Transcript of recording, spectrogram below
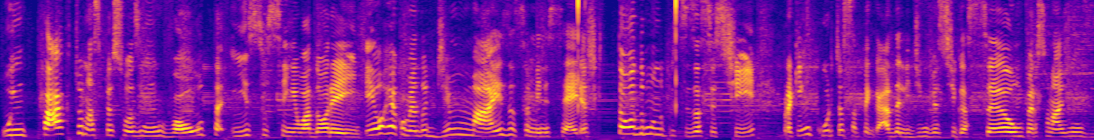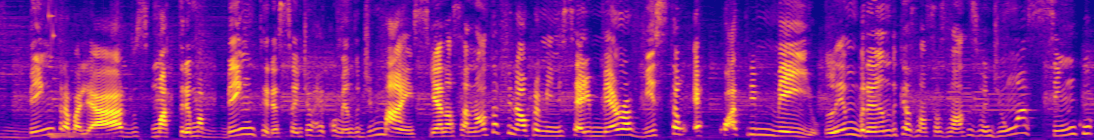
o impacto nas pessoas em volta, isso sim eu adorei. Eu recomendo demais essa minissérie, acho que todo mundo precisa assistir. Pra quem curte essa pegada ali de investigação, personagens bem trabalhados, uma trama bem interessante, eu recomendo demais. E a nossa nota final pra minissérie of Easton é 4,5. Lembrando que as nossas notas vão de 1 a 5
